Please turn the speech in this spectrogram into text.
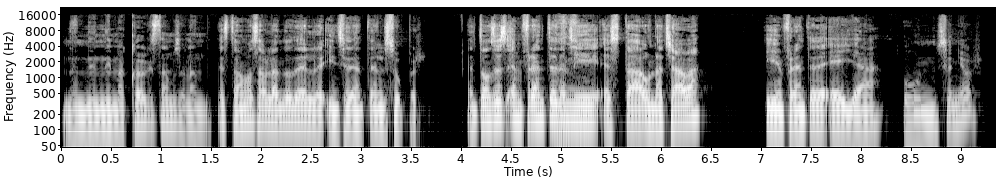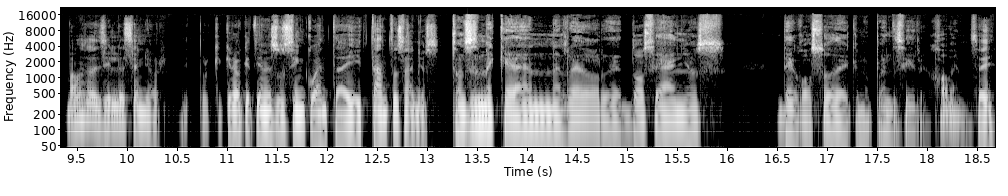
No, ni, ni me acuerdo que estábamos hablando. Estamos hablando del incidente en el súper. Entonces, enfrente de mí está una chava y enfrente de ella un señor. Vamos a decirle señor, porque creo que tiene sus cincuenta y tantos años. Entonces me quedan alrededor de 12 años de gozo de que me pueden decir joven. Sí.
